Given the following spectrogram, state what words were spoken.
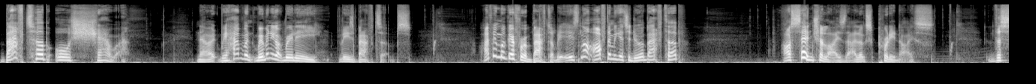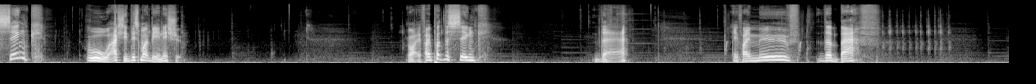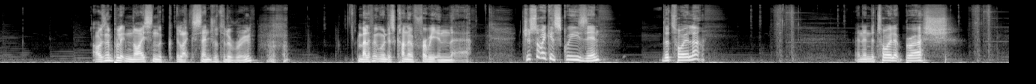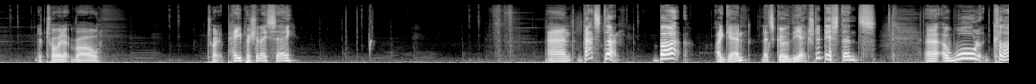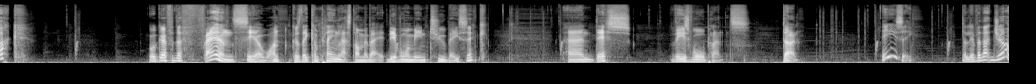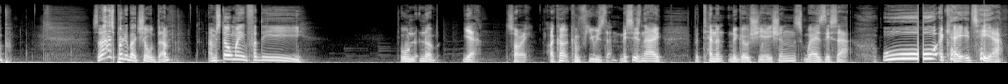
Bathtub or shower? Now, we haven't, we've only got really these bathtubs. I think we'll go for a bathtub. It's not often we get to do a bathtub. I'll centralize that. It looks pretty nice. The sink. Ooh, actually, this might be an issue. Right, if I put the sink there, if I move the bath, I was going to put it nice and like central to the room. But I think we'll just kind of throw it in there. just so I can squeeze in the toilet. And then the toilet brush, the toilet roll, toilet paper, should I say. And that's done. But, again, let's go the extra distance. Uh, a wall clock. We'll go for the fancier one, because they complained last time about it, the other one being too basic. And this, these wall plants. Done. Easy. Deliver that job. So that's pretty much all done. I'm still waiting for the... Oh, no. Yeah. Sorry. I got confused then. This is now the tenant negotiations. Where's this at? Oh, okay. It's here.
